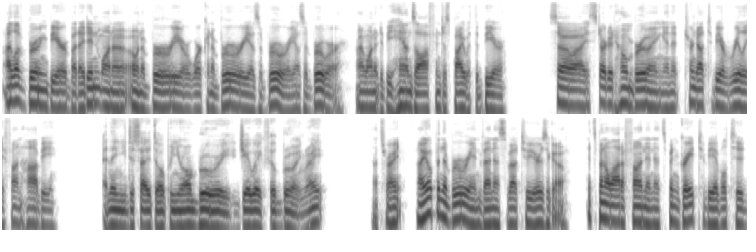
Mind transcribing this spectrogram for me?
I love brewing beer, but I didn't want to own a brewery or work in a brewery as a brewery, as a brewer. I wanted to be hands off and just buy with the beer. So I started homebrewing, and it turned out to be a really fun hobby. And then you decided to open your own brewery, J. Wakefield Brewing, right? That's right. I opened the brewery in Venice about two years ago. It's been a lot of fun, and it's been great to be able to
